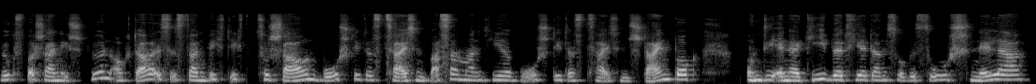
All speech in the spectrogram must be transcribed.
höchstwahrscheinlich spüren. Auch da ist es dann wichtig zu schauen, wo steht das Zeichen Wassermann hier, wo steht das Zeichen Steinbock. Und die Energie wird hier dann sowieso schneller,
